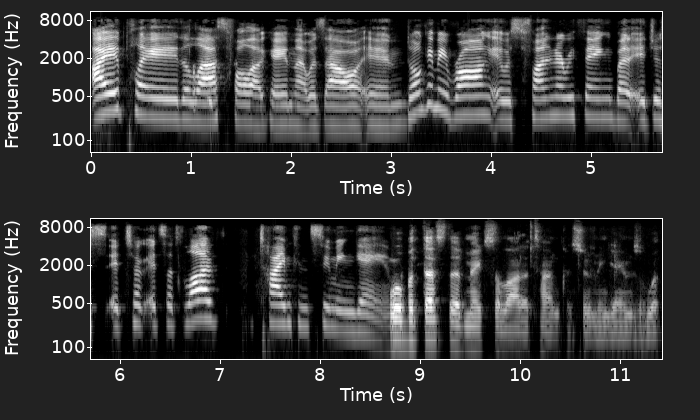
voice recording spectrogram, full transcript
I played the last Fallout game that was out, and don't get me wrong, it was fun and everything, but it just it took it's a lot of time consuming game. Well, Bethesda makes a lot of time consuming games with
